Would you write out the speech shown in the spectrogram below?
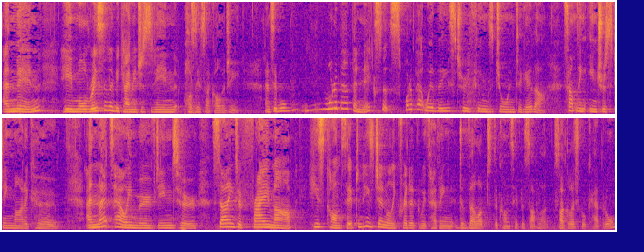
And then he more recently became interested in positive psychology and said, well, what about the nexus? What about where these two things join together? Something interesting might occur. And that's how he moved into starting to frame up his concept, and he's generally credited with having developed the concept of psychological capital.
